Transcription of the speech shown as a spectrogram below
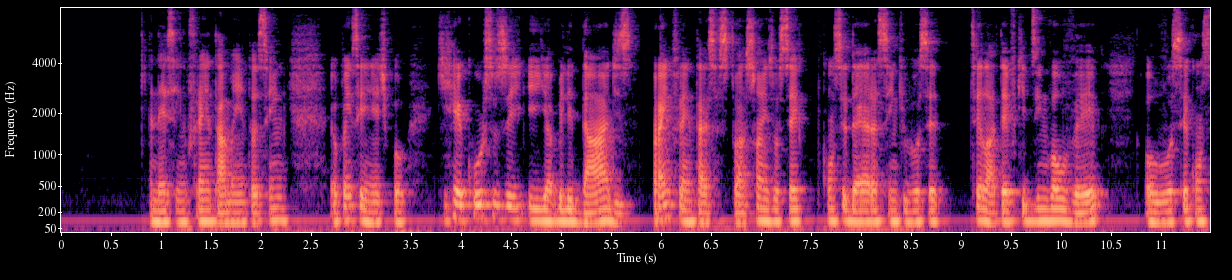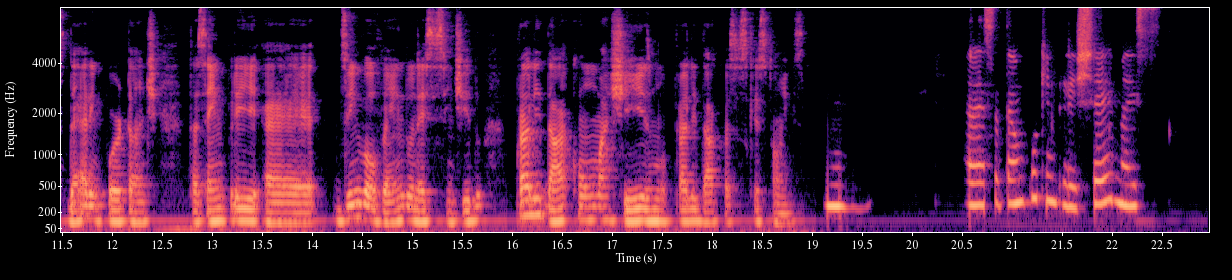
nesse enfrentamento assim, eu pensei, né, tipo, que recursos e, e habilidades para enfrentar essas situações você considera assim que você, sei lá, teve que desenvolver ou você considera importante estar tá sempre é, desenvolvendo nesse sentido para lidar com o machismo, para lidar com essas questões. Uhum. Parece até um pouquinho clichê, mas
